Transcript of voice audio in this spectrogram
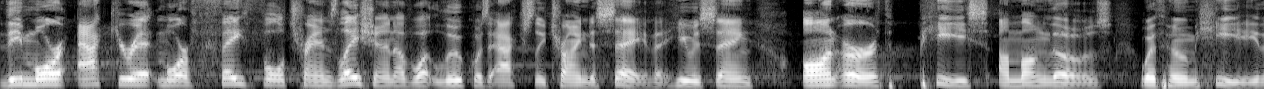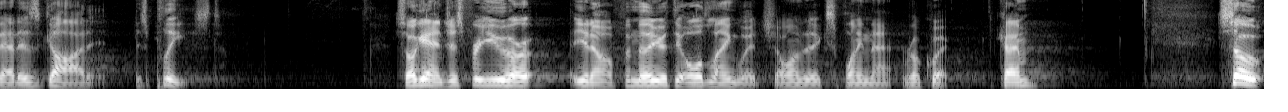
the more accurate, more faithful translation of what Luke was actually trying to say. That he was saying, on earth peace among those with whom he, that is God, is pleased. So again, just for you who are, you know, familiar with the old language, I wanted to explain that real quick. Okay? So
